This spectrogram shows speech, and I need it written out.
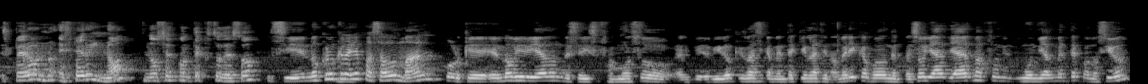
Espero, no, espero y no, no sé el contexto de eso. Sí, no creo que le haya pasado mal, porque él no vivía donde se hizo famoso el video, que es básicamente aquí en Latinoamérica, fue donde empezó. Ya, ya es más mundialmente conocido.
